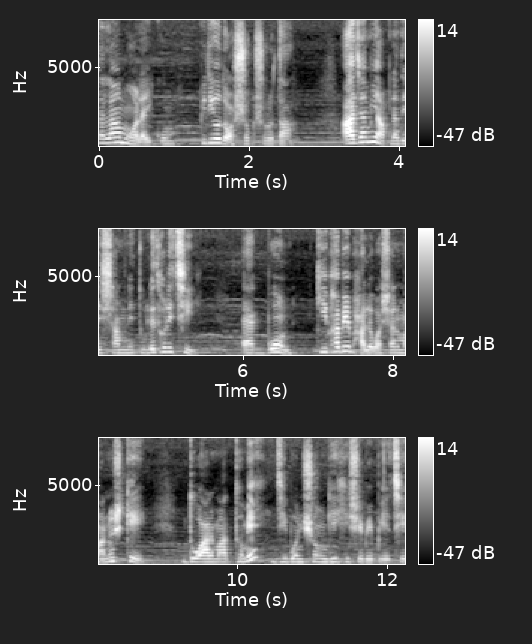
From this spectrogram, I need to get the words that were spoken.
আসসালামু আলাইকুম, প্রিয় দর্শক শ্রোতা। আজ আমি আপনাদের সামনে তুলে ধরেছি এক বোন কীভাবে ভালোবাসার মানুষকে দোয়ার মাধ্যমে জীবনসঙ্গী হিসেবে পেয়েছে।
